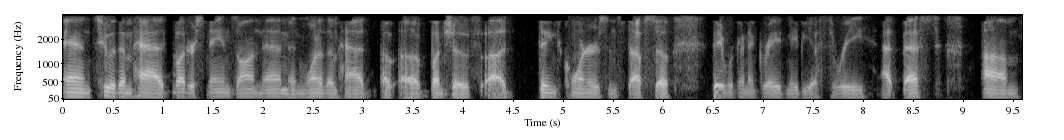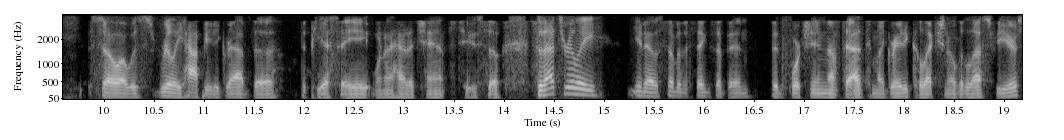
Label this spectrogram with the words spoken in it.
and two of them had butter stains on them, and one of them had a, a bunch of uh, dinged corners and stuff. So they were going to grade maybe a three at best. Um, so I was really happy to grab the the PSA 8 when I had a chance to. So so that's really you know some of the things I've been been fortunate enough to add to my graded collection over the last few years.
